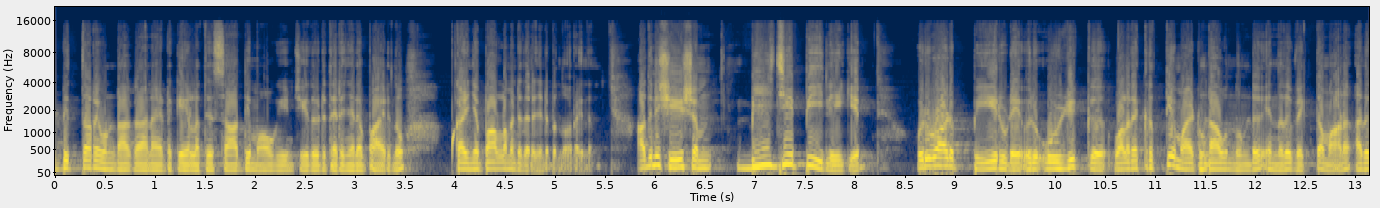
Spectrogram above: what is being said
അടിത്തറ ഉണ്ടാകാനായിട്ട് കേരളത്തിൽ സാധ്യമാവുകയും ചെയ്ത ഒരു തെരഞ്ഞെടുപ്പായിരുന്നു. കഴിഞ്ഞ പാർലമെന്റ് തെരഞ്ഞെടുപ്പ് എന്ന് പറയുന്നത്. അതിനുശേഷം ബി ജെ പിയിലേക്ക് ഒരുപാട് പേരുടെ ഒരു ഒഴുക്ക് വളരെ കൃത്യമായിട്ടുണ്ടാവുന്നുണ്ട് എന്നത് വ്യക്തമാണ്. അത്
